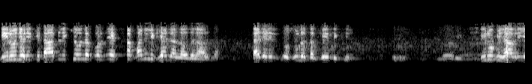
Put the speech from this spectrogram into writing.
پیرو جی کتاب لکھی اندر کو ایک سفا نہیں لکھا جاتا وہ جی اصول تقریر لکھی پیرو پشاوری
